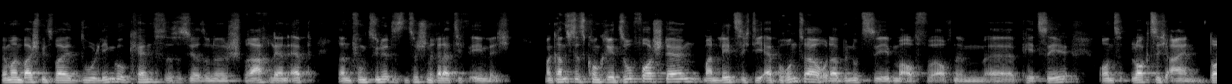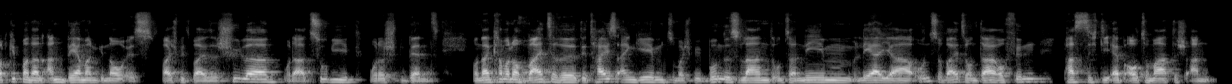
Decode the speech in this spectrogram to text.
wenn man beispielsweise Duolingo kennt, das ist ja so eine Sprachlern-App, dann funktioniert es inzwischen relativ ähnlich. Man kann sich das konkret so vorstellen, man lädt sich die App runter oder benutzt sie eben auf, auf einem äh, PC und loggt sich ein. Dort gibt man dann an, wer man genau ist, beispielsweise Schüler oder Azubi oder Student. Und dann kann man noch weitere Details eingeben, zum Beispiel Bundesland, Unternehmen, Lehrjahr und so weiter. Und daraufhin passt sich die App automatisch an.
